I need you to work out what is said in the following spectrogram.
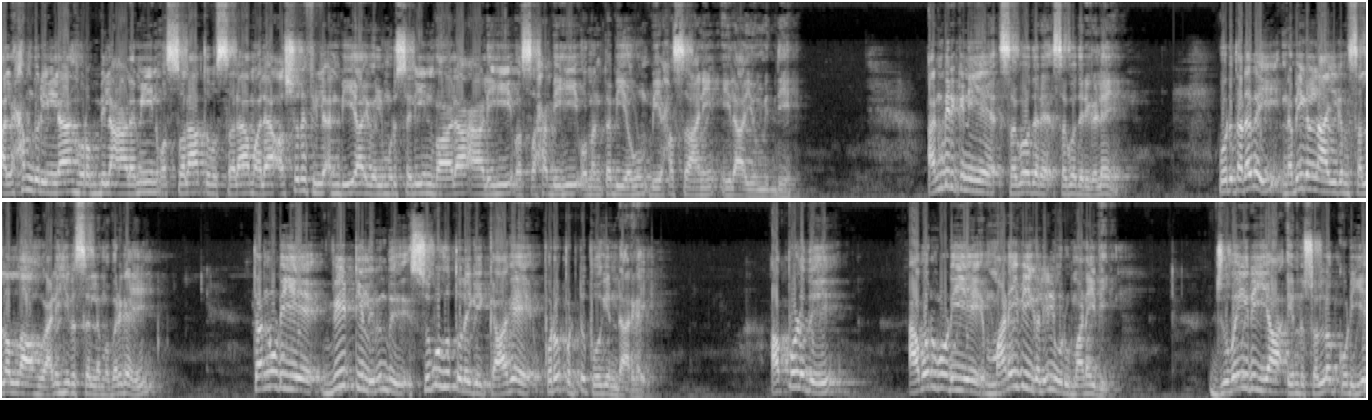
அலஹம்துல்லாஹ் ரபில் ஆலமீன் வசலாத்து வசலாம் அலா அஷ்ரஃபில் அன்பியாய் வல் முர்சலீன் வாலா அலிஹி வசஹபிஹி ஒமன் தபியவும் பி ஹசானின் இலாயுமித்தீன் அன்பிற்கினிய சகோதர சகோதரிகளே ஒரு தடவை நபிகள் நாயகம் சல்லல்லாஹு அலஹி வசல்லம் அவர்கள் தன்னுடைய வீட்டிலிருந்து சுபுகு தொழுகைக்காக புறப்பட்டு போகின்றார்கள். அப்பொழுது அவர்களுடைய மனைவிகளில் ஒரு மனைவி ஜுவைரியா என்று சொல்லக்கூடிய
